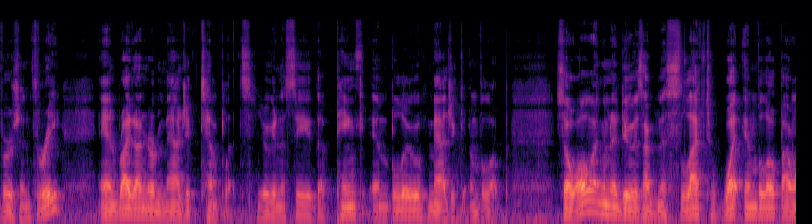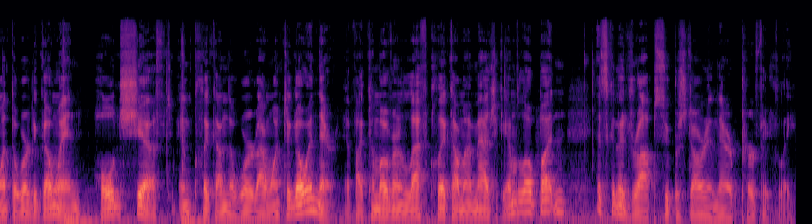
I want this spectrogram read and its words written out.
version 3 and right under magic templates you're going to see the pink and blue magic envelope. So all I'm going to do is I'm going to select what envelope I want the word to go in hold shift and click on the word I want to go in there. If I come over and left click on my magic envelope button, it's going to drop Superstar in there perfectly.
